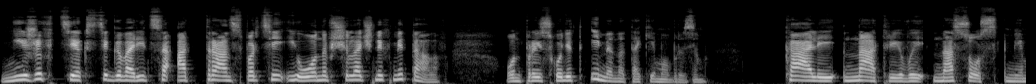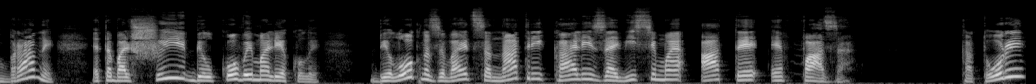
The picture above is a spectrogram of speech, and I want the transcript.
Ниже в тексте говорится о транспорте ионов щелочных металлов. Он происходит именно таким образом — калий-натриевый насос мембраны — это большие белковые молекулы. Белок называется натрий-калий-зависимая АТФаза, которые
